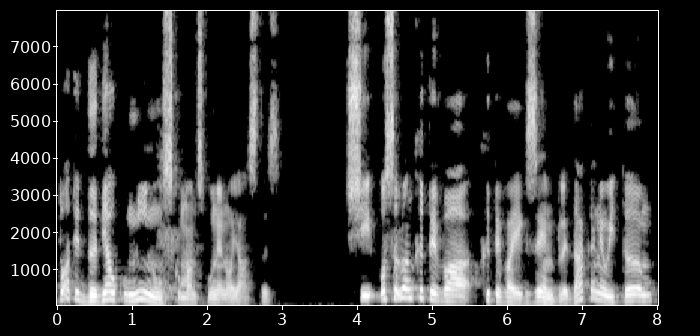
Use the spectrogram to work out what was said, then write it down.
toate dădeau cu minus, cum am spune noi astăzi. Și o să luăm câteva, câteva exemple. Dacă ne uităm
